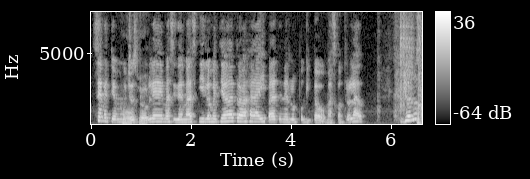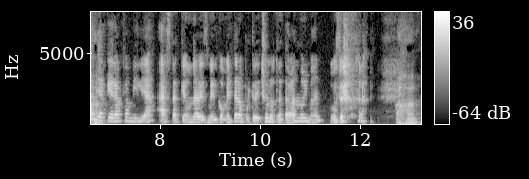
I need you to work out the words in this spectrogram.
se metió en muchos problemas y demás, y lo metieron a trabajar ahí para tenerlo un poquito más controlado. Yo no sabía que eran familia hasta que una vez me comentaron, porque de hecho lo trataban muy mal. O sea, Ajá.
